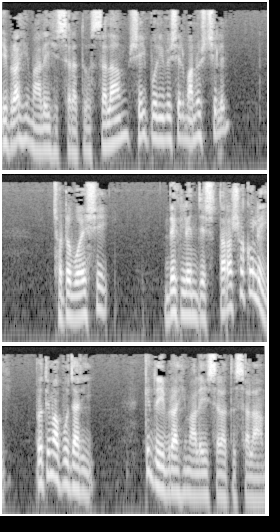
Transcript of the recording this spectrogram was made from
ইব্রাহিম আলী হিসালাতাম সেই পরিবেশের মানুষ ছিলেন। ছোট বয়সেই দেখলেন যে তারা সকলেই প্রতিমা পূজারী, কিন্তু ইব্রাহিম আলী সালাতাম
